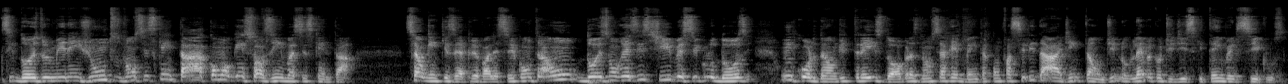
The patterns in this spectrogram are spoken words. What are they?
Se dois dormirem juntos, vão se esquentar. Como alguém sozinho vai se esquentar? Se alguém quiser prevalecer contra um, dois vão resistir. Versículo 12: um cordão de três dobras não se arrebenta com facilidade. Então, de novo, lembra que eu te disse que tem versículos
